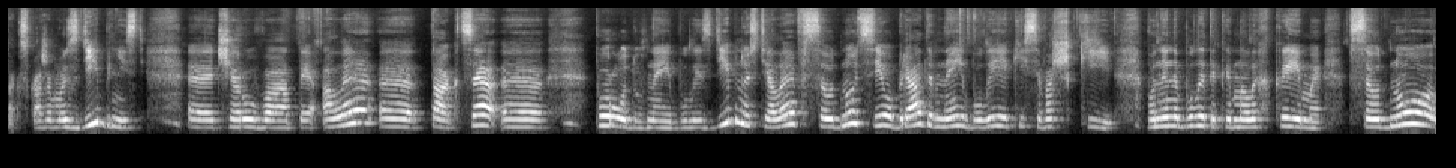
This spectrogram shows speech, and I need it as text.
так скажемо, здібність е, чарувати. Але так, це породу в неї були здібності, але все одно ці обряди в неї були якісь важкі. Вони не були такими легкими. Все одно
